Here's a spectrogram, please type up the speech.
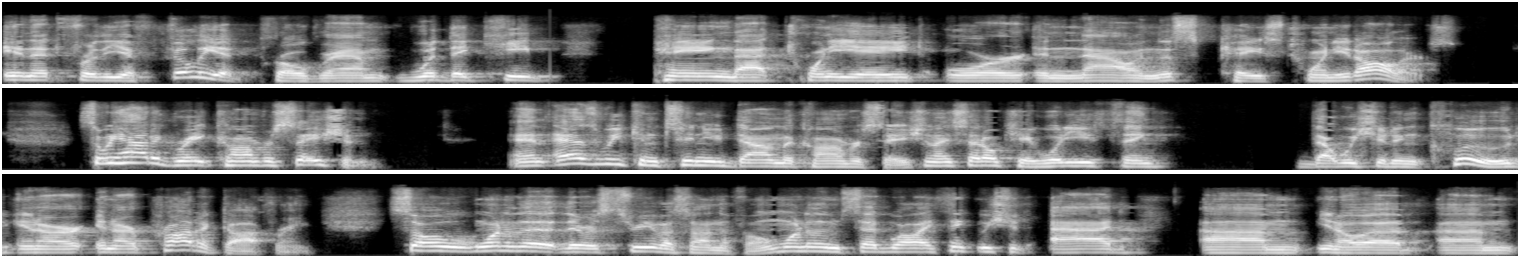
in it for the affiliate program would they keep paying that 28 or in now in this case $20. So we had a great conversation. And as we continued down the conversation, I said, okay, what do you think that we should include in our in our product offering. So one of the there was three of us on the phone. One of them said, "Well, I think we should add, um, you know, a um,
